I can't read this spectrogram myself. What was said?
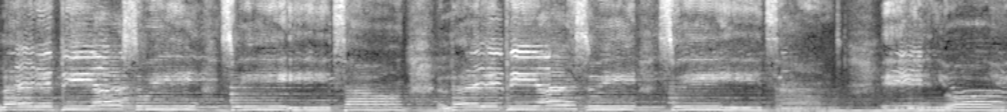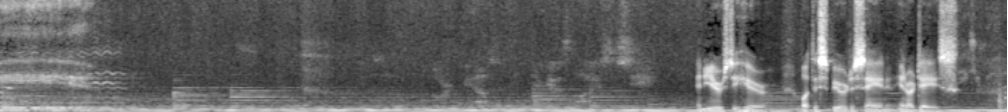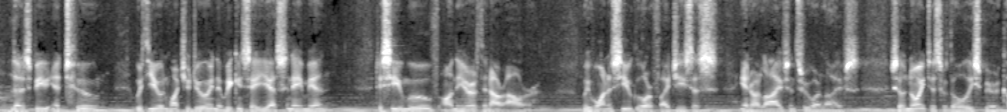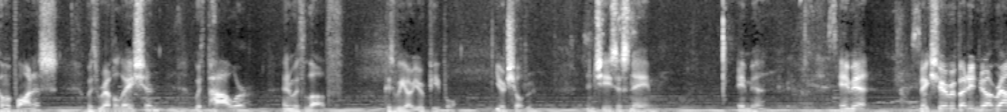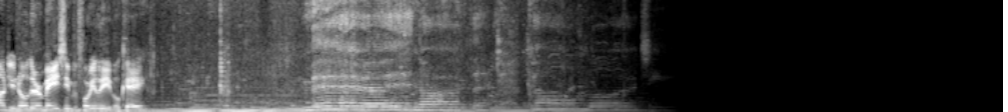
Let it be a sweet, sweet sound. Let it be a sweet, sweet sound in your ear. and ears to hear what the Spirit is saying in our days. Let us be in tune with you and what you're doing that we can say yes and amen to see you move on the earth in our hour. We want to see you glorify Jesus in our lives and through our lives. So anoint us with the Holy Spirit. Come upon us with revelation, with power, and with love, because we are your people, your children. In Jesus' name, amen. Amen. Make sure everybody around you know they're amazing before you leave, okay?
